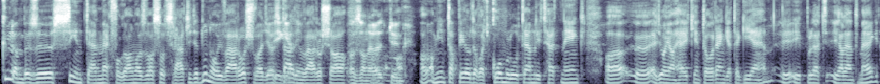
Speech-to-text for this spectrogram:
különböző szinten megfogalmazva a szociált. Ugye Dunói város, vagy a Stálin város a, Azon előttünk. A, a, a mintapélda, vagy Komlót említhetnénk, a, egy olyan helyként, ahol rengeteg ilyen épület jelent meg.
